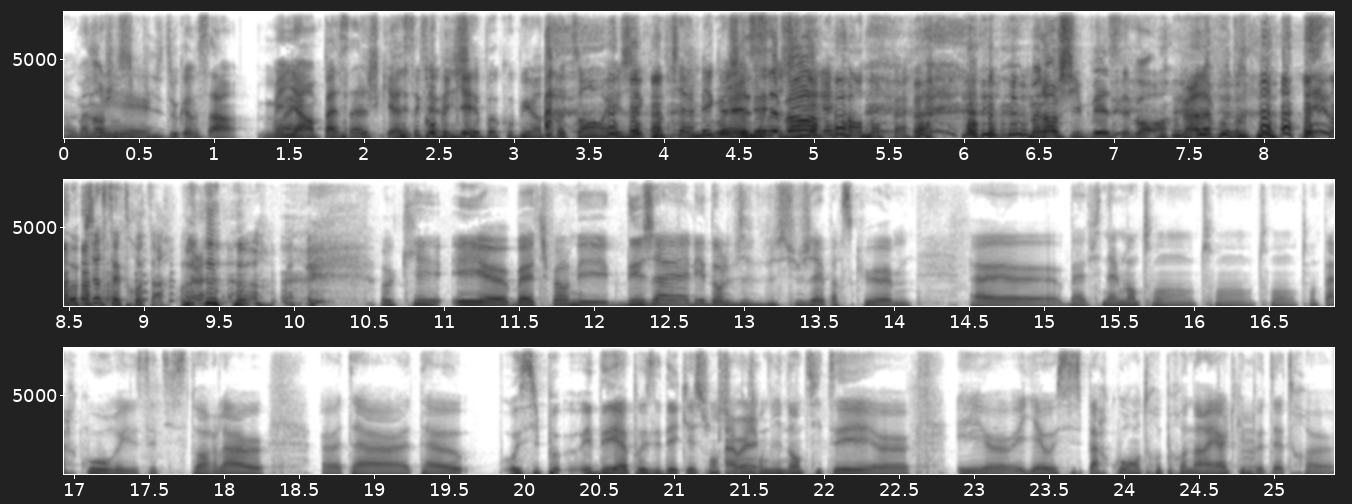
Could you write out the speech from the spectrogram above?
Maintenant je suis plus du tout comme ça mais il y a un passage qui est assez compliqué J'ai beaucoup bu entre temps et j'ai confirmé que Ouais, je ne c'est bon. pas en enfer. maintenant j'y vais c'est bon rien à foutre Au pire, c'est trop tard. ok. Et euh, bah, tu vois, on est déjà allé dans le vif du sujet parce que euh, euh, bah, finalement, ton, ton, ton, ton parcours et cette histoire-là, euh, euh, t'as as aussi aidé à poser des questions sur Ah oui. ton identité. euh, et euh, il y a aussi ce parcours entrepreneurial qui Mm. peut être, euh,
